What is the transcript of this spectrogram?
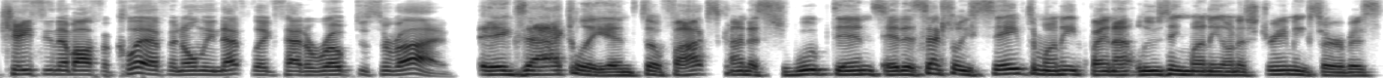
chasing them off a cliff and only Netflix had a rope to survive. Exactly. And so Fox kind of swooped in. It essentially saved money by not losing money on a streaming service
